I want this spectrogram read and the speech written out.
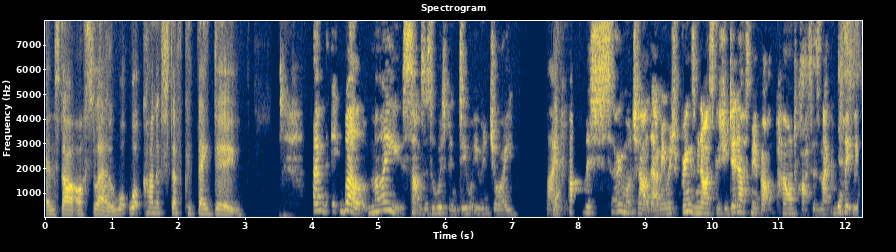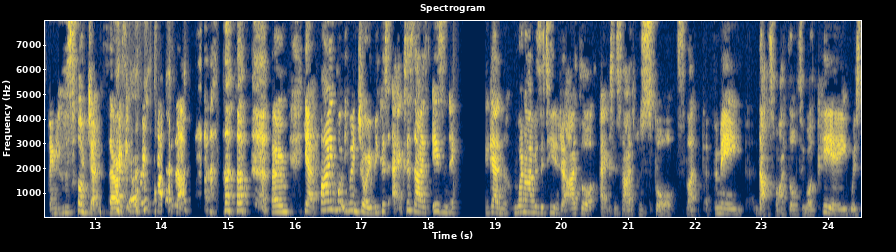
and, start off slow what what kind of stuff could they do um well my stance has always been do what you enjoy like, yeah. there's so much out there. I mean, which brings me nice because you did ask me about pound classes, and I completely yes. changed the subject, so I can bring back to that. um, yeah, find what you enjoy because exercise isn't again, when I was a teenager, I thought exercise was sports. Like for me, that's what I thought it was. PE was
